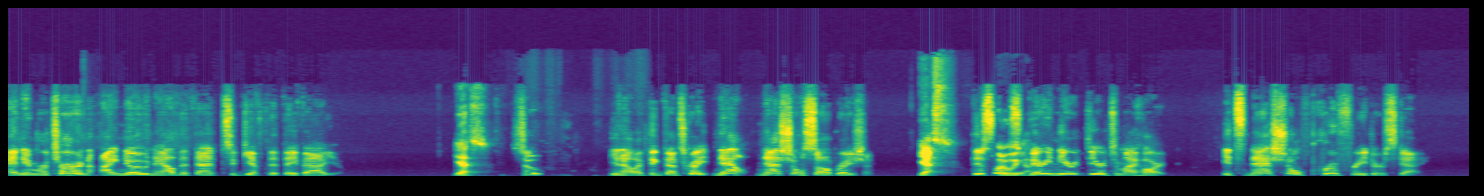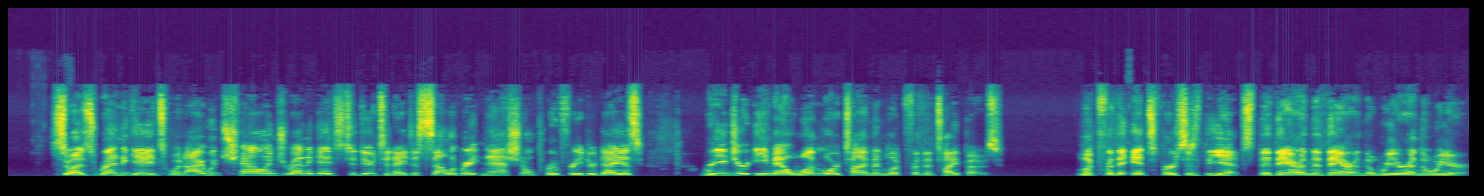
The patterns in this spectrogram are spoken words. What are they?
and in return, I know now that that's a gift that they value. Yes. So, you know, I think that's great. Now, national celebration. Yes. This what one's very near and dear to my heart. It's National Proofreaders Day. So, as renegades, what I would challenge renegades to do today to celebrate National Proofreader Day is read your email one more time and look for the typos. Look for the it's versus the it's, the there and the there, and the we're and the we're.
